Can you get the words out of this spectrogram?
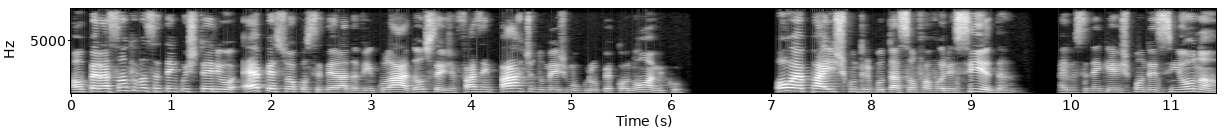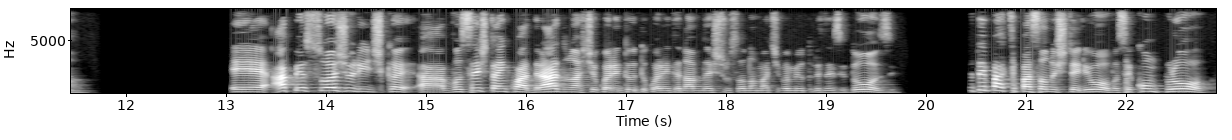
a operação que você tem com o exterior é pessoa considerada vinculada, ou seja, fazem parte do mesmo grupo econômico? Ou é país com tributação favorecida? Aí você tem que responder sim ou não. É, a pessoa jurídica, a, você está enquadrado no artigo 48 e 49 da Instrução Normativa 1312? Você tem participação no exterior? Você comprou?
